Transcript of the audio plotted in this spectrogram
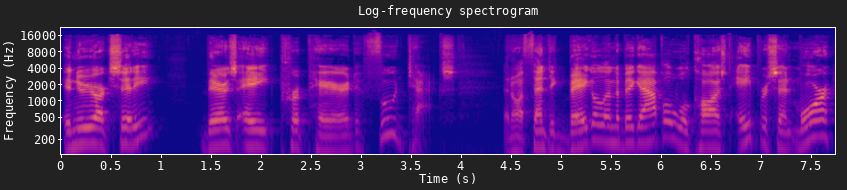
In New York City, there's a prepared food tax. An authentic bagel in the Big Apple will cost 8% more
